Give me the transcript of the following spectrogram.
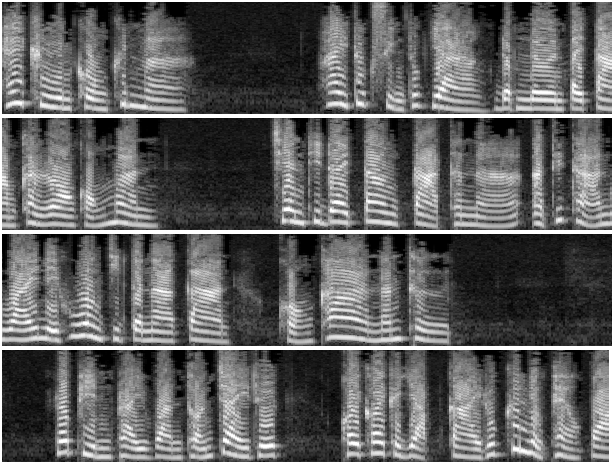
ให้คืนคงขึ้นมา ให้ทุกสิ่งทุกอย่างดำเนินไปตามคันรองของมัน เช่นที่ได้ตั้งปรารถนาอธิษฐานไว้ในห้วงจินตนาการของข้านั้นเถิดระพินไพรวันถอนใจลึก ค่อยๆ ขยับกายลุกขึ้นอย่างแผ่วเบา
